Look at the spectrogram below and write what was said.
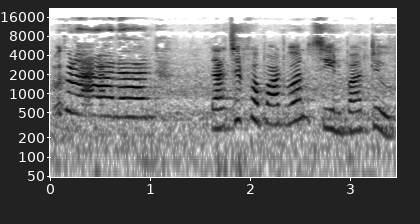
gonna add and that's it for part one see you in part two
